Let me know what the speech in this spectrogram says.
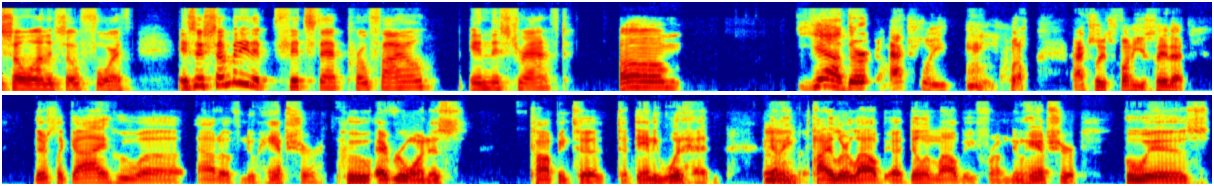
so on and so forth. Is there somebody that fits that profile in this draft? Um, yeah, they're actually, well, actually, it's funny you say that. There's a guy who, uh, out of New Hampshire, who everyone is comping to to Danny Woodhead, a guy mm. named Tyler Laube, uh, Dylan Laube from New Hampshire, who is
